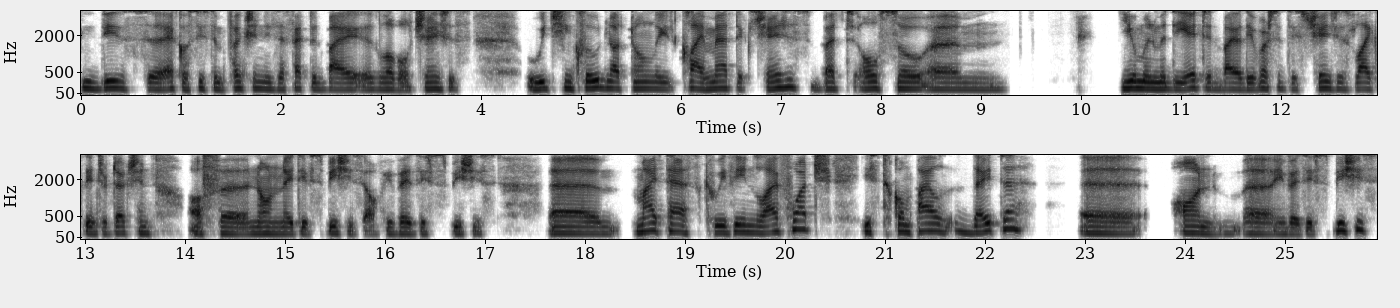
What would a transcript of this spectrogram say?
this uh, ecosystem function is affected by uh, global changes, which include not only climatic changes, but also um, human mediated biodiversity changes like the introduction of uh, non-native species of invasive species. Um, my task within LifeWatch is to compile data uh, on uh, invasive species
